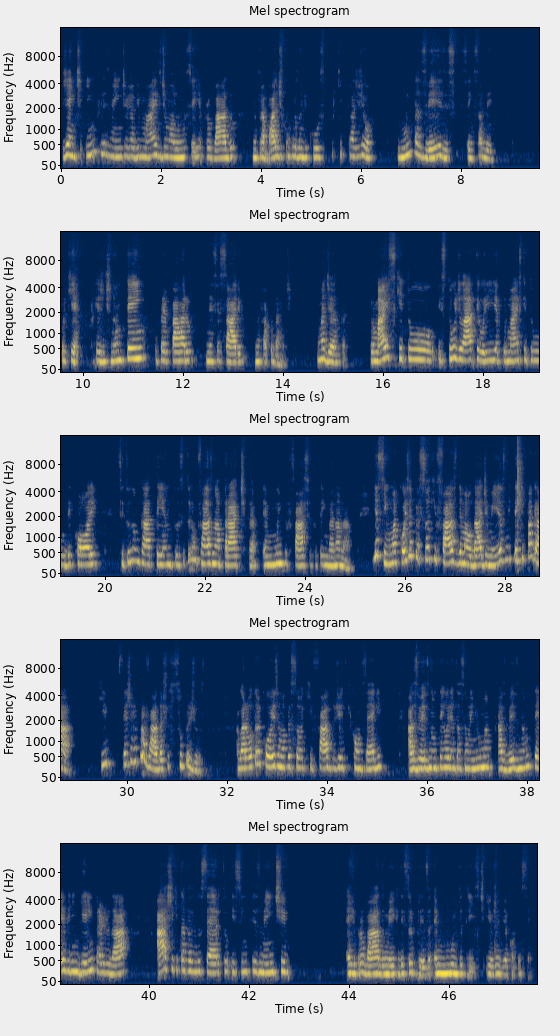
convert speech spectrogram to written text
Gente, infelizmente, eu já vi mais de um aluno ser reprovado no trabalho de conclusão de curso porque plagiou. E muitas vezes sem saber. Por quê? Porque a gente não tem o preparo necessário na faculdade. Não adianta. Por mais que tu estude lá a teoria, por mais que tu decore, se tu não tá atento, se tu não faz na prática, é muito fácil tu ter embananar. E assim, uma coisa é a pessoa que faz de maldade mesmo e tem que pagar, que seja reprovada, acho super justo. Agora, outra coisa é uma pessoa que faz do jeito que consegue, às vezes não tem orientação nenhuma, às vezes não teve ninguém para ajudar, acha que está fazendo certo e simplesmente é reprovado, meio que de surpresa. É muito triste, e eu já vi acontecer.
